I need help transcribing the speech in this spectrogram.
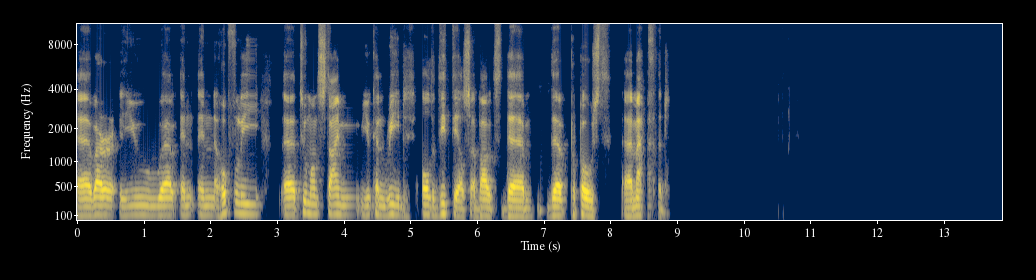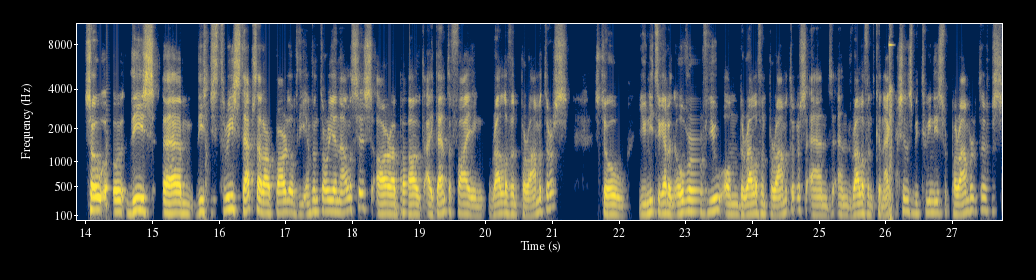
uh, where you uh, in in hopefully uh, two months' time you can read all the details about the the proposed uh, method. So uh, these um, these three steps that are part of the inventory analysis are about identifying relevant parameters, So you need to get an overview on the relevant parameters and, and relevant connections between these parameters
